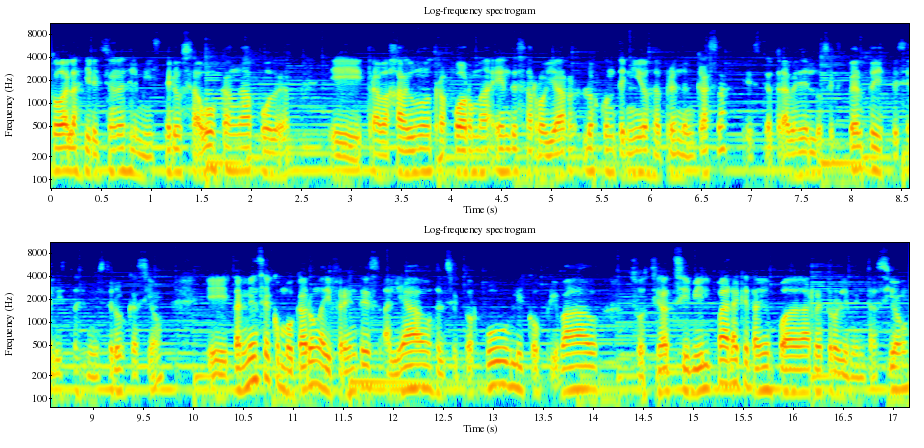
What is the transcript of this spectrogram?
todas las direcciones del Ministerio se abocan a poder eh, trabajar de una u otra forma en desarrollar los contenidos de Aprendo en Casa este, a través de los expertos y especialistas del Ministerio de Educación. Eh, también se convocaron a diferentes aliados del sector público, privado, sociedad civil, para que también pueda dar retroalimentación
